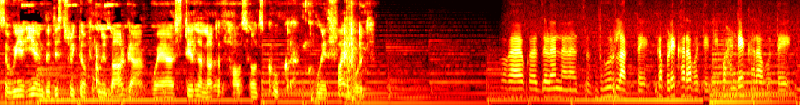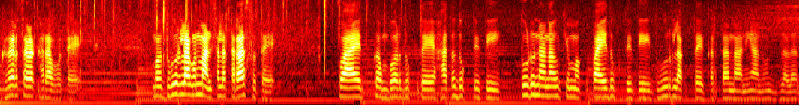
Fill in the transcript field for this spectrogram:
So we are here in the district of Gulbarga, where still a lot of households cook with firewood. बघा का जळण आणायचं धूर लागते कपडे खराब होते ती भांडे खराब होते घर सगळं खराब होते मग धूर लागून माणसाला त्रास होते पाय कंबर दुखते हात दुखते ती तोडून आणावं की मग पाय दुखते ते धूर लागते करताना आणि आणून जळण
